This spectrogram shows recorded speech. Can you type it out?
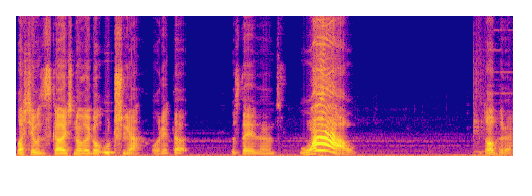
Właśnie uzyskałeś nowego ucznia. Oryta dostaje jeden... Wow! Dobre.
